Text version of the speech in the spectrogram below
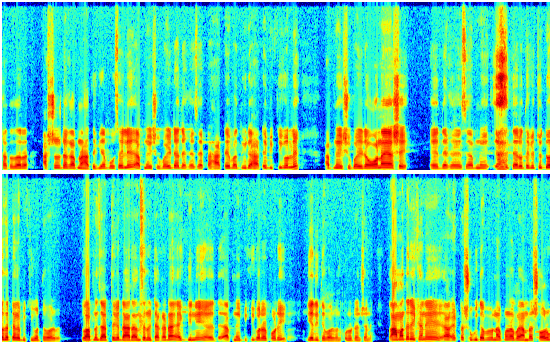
সাত হাজার আটশোশো টাকা আপনার হাতে গিয়ে পৌঁছাইলে আপনি এই সুপারিটা দেখা যাচ্ছে একটা হাটে বা দুইটা হাটে বিক্রি করলে আপনি এই সুপারিটা অনায়াসে দেখা গেছে আপনি তেরো থেকে চোদ্দ হাজার টাকা বিক্রি করতে পারবেন তো আপনি যার থেকে ডার আনছেন, ওই টাকাটা একদিনে আপনি বিক্রি করার পরেই দিয়ে দিতে পারবেন, কোনো টেনশনে তো আমাদের এখানে একটা সুবিধা পাবেন আপনারা ভাই, আমরা সর্ব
